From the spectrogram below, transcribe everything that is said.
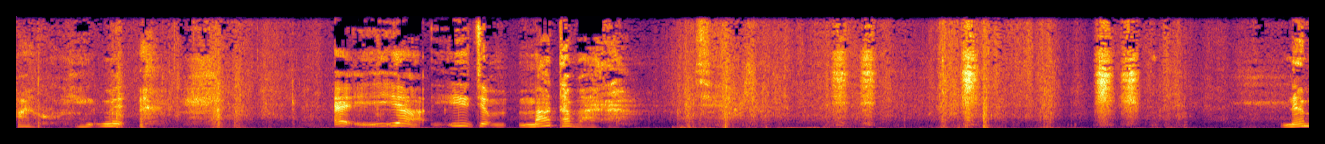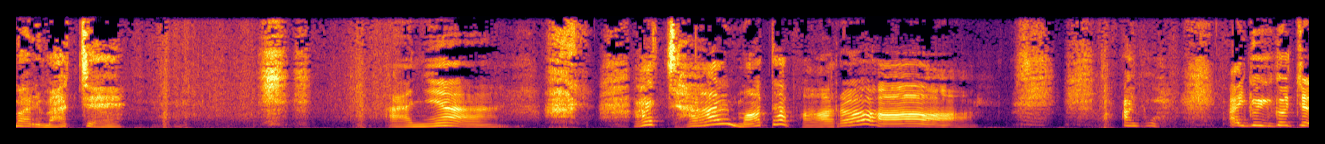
아이고, 이, 아, 야, 이좀 맡아봐라. 내 말이 맞지? 아니야. 아, 잘 맡아봐라. 아이고, 아이고, 이거 저,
